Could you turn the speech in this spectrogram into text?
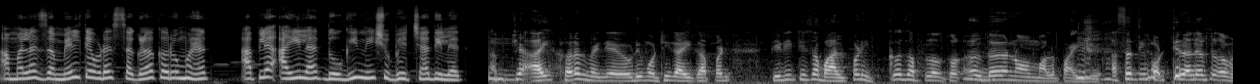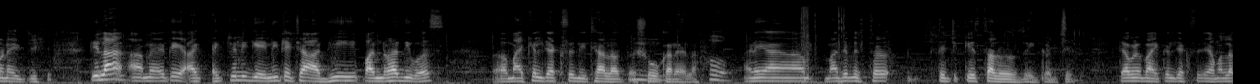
आम्हाला जमेल तेवढं सगळं करू म्हणत आपल्या आईला दोघींनी शुभेच्छा दिल्यात. आमची आई खरंच म्हणजे एवढी मोठी गायिका पण तिने तिचं बालपण इतकं जपलं होतं "अ, दे ना मला पाहिजे. असं ती मोठी झाल्यावर सुद्धा म्हणायची. तिला ते ॲक्च्युली गेली त्याच्या आधी पंधरा दिवस मायकेल जॅक्सन इथे आला होता शो करायला. आणि अं, माझे मिस्टर त्याची केस चालवत होते इकडचे. त्यामुळे मायकेल जॅक्सनने आम्हाला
